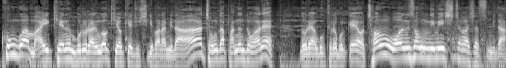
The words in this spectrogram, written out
콩과 마이키에는 무료라는 거 기억해 주시기 바랍니다. 정답 받는 동안에 노래 한 곡 들어볼게요. 정원성 님이 신청하셨습니다.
